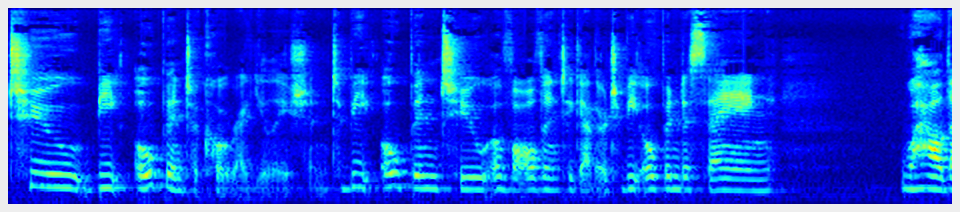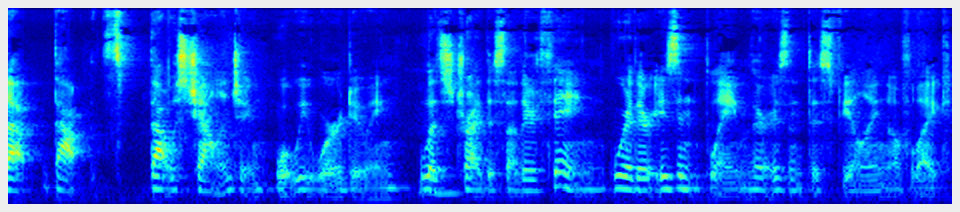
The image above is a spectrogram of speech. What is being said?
to be open to co regulation, to be open to evolving together, to be open to saying, wow, that, that's that was challenging what we were doing. Let's try this other thing where there isn't blame. There isn't this feeling of like,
